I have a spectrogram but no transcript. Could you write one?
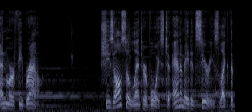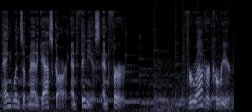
and Murphy Brown. She's also lent her voice to animated series like The Penguins of Madagascar and Phineas and Ferb. Throughout her career,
